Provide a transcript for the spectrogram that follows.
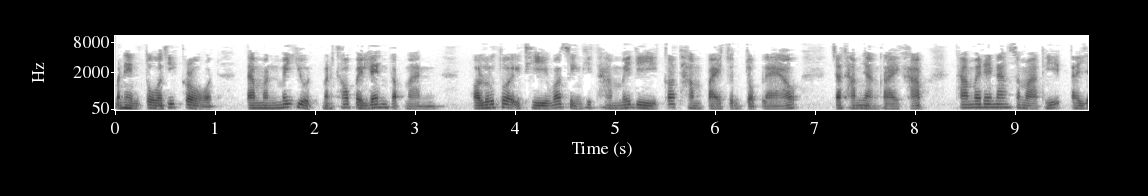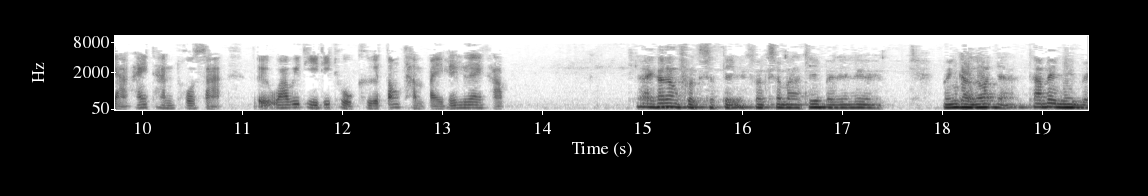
มันเห็นตัวที่โกรธ แต่มันไม่หยุดมันเข้าไปเล่นกับมัน พอรู้ตัวอีกทีว่าสิ่งที่ทำไม่ดีก็ทำไปจนจบแล้ว จะทำอย่างไรครับ ถ้าไม่ได้นั่งสมาธิแต่อยากให้ทันโทสะหรือว่าวิธีที่ถูกคือต้องทำไปเรื่อย ๆ ครับใช่ก็ต้องฝึกสติฝึกสมาธิไปเรื่อยๆ เหมือนกับรถอะถ้าไม่มีเบร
